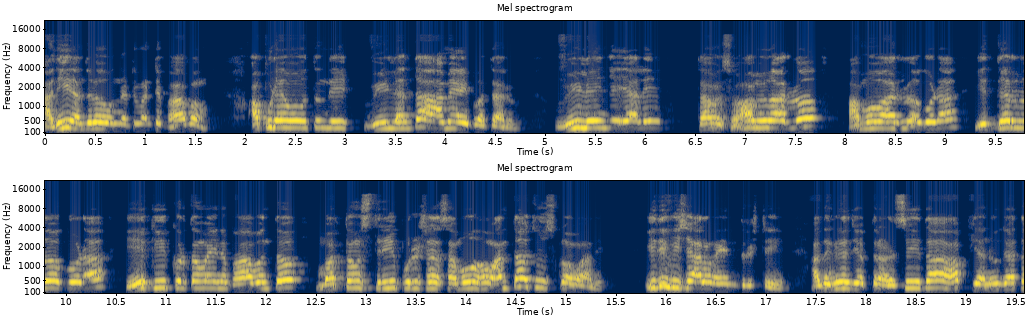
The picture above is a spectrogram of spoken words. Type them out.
అది అందులో ఉన్నటువంటి భావం. అప్పుడేమవుతుంది? వీళ్ళంతా ఆమె అయిపోతారు. వీళ్ళు ఏం చేయాలి? తమ స్వామివారిలో అమ్మవారిలో కూడా ఇద్దరిలో కూడా ఏకీకృతమైన భావంతో మొత్తం స్త్రీ పురుష సమూహం అంతా చూసుకోవాలి. ఇది విశాలమైన దృష్టి. అందుకనే చెప్తున్నాడు సీతాప్యనుగత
